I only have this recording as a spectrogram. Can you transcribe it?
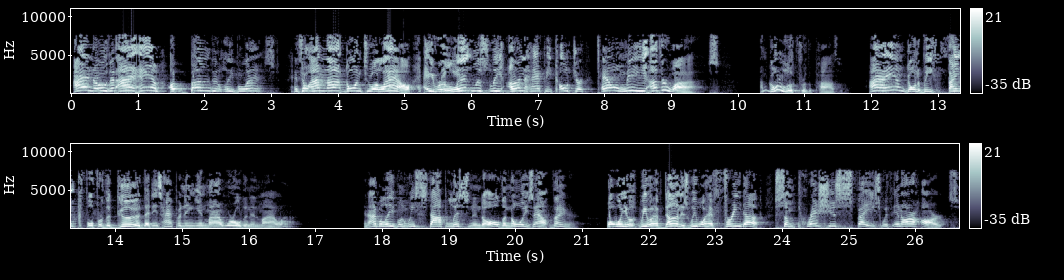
I know that I am abundantly blessed. And so I'm not going to allow a relentlessly unhappy culture tell me otherwise. I'm going to look for the positive. I am going to be thankful for the good that is happening in my world and in my life. And I believe when we stop listening to all the noise out there, what we will, we will have done is we will have freed up some precious space within our hearts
